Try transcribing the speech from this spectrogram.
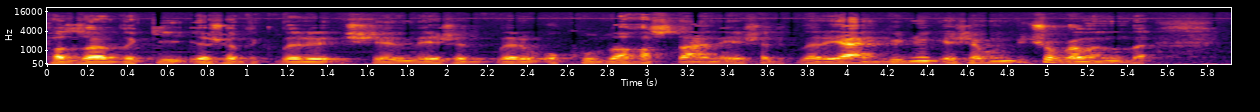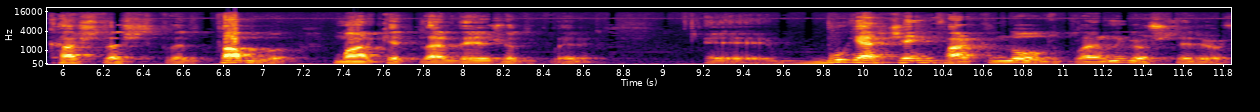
pazardaki yaşadıkları, iş yerinde yaşadıkları, okulda, hastanede yaşadıkları yani günlük yaşamın birçok alanında karşılaştıkları tablo, marketlerde yaşadıkları e, bu gerçeğin farkında olduklarını gösteriyor.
